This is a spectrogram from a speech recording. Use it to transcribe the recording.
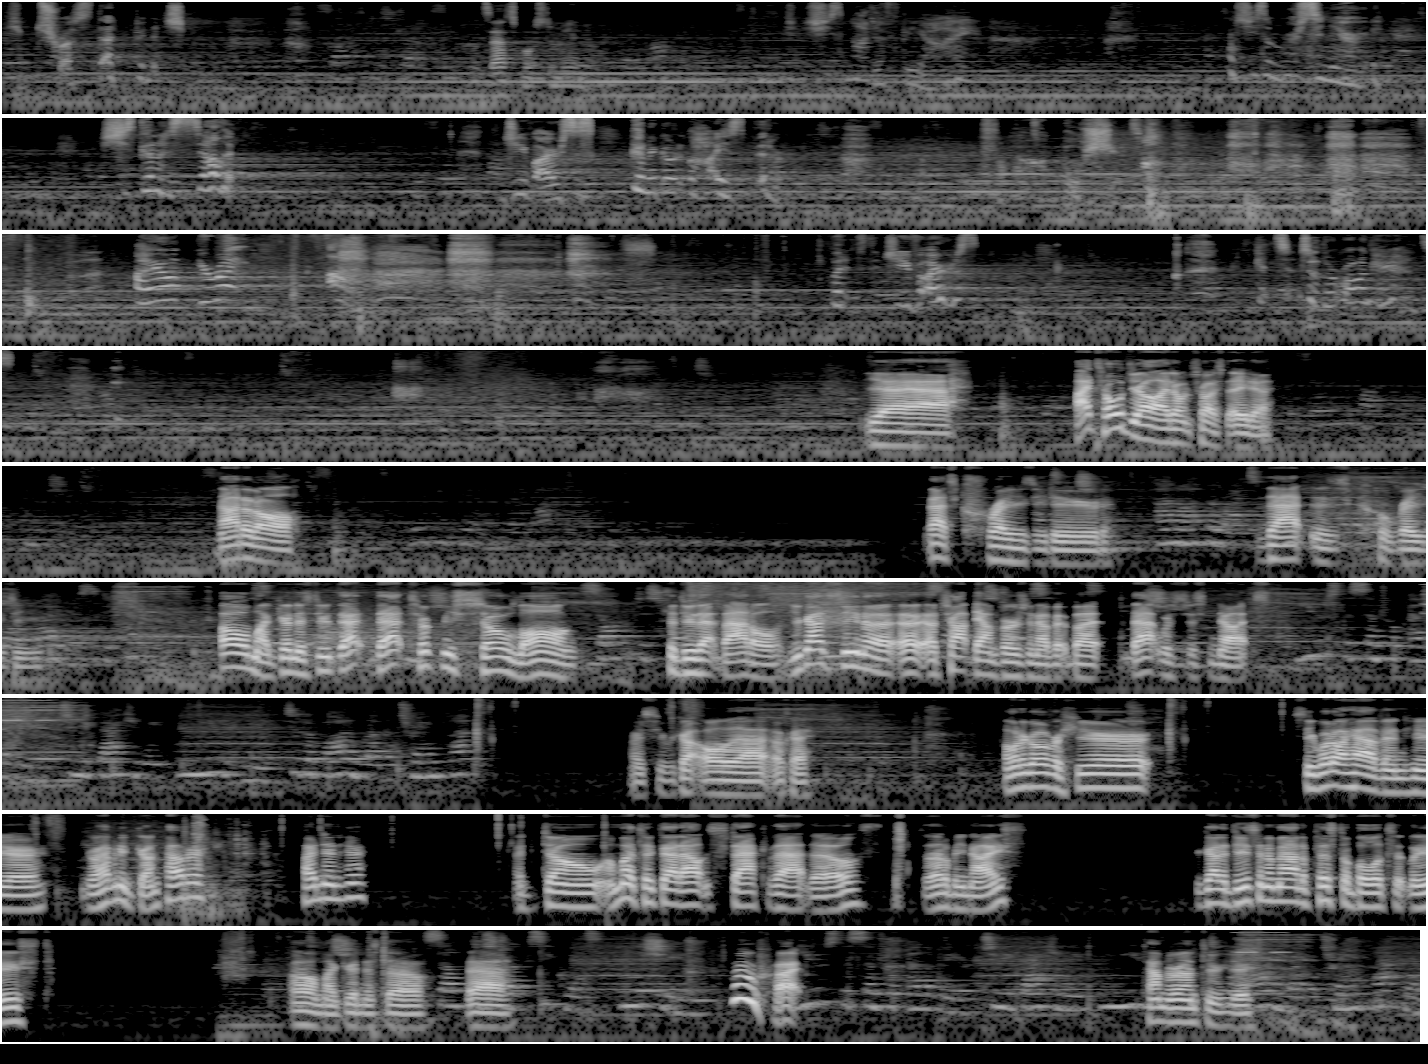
You trust that bitch? What's that supposed to mean? She's not FBI. She's a mercenary. She's gonna sell it. The G-Virus is gonna go to the highest bidder. Yeah. I told y'all I don't trust Ada. Not at all. That's crazy, dude. That is crazy. Oh my goodness, dude. That that took me so long to do that battle. You guys seen a, a, a chop down version of it, but that was just nuts. Right, see, we got all that. Okay. I want to go over here. See, what do I have in here? Do I have any gunpowder hiding in here? I don't. I'm going to take that out and stack that, though. So that'll be nice. We got a decent amount of pistol bullets, at least. Oh, my goodness, though. Yeah. Whew. All right. Time to run through here. bottom level train platform.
